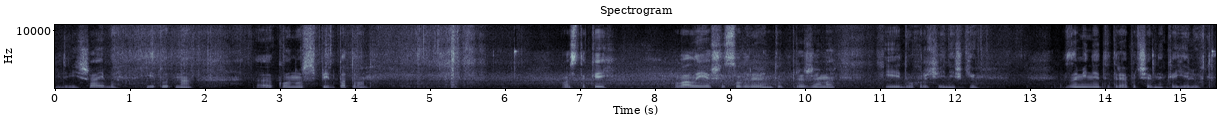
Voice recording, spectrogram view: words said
дві шайби. І тут на е, конус під патрон. Ось такий вал є 600 гривень, тут прижими і двохручейний шків. Замінити треба подшипника, є люфт.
